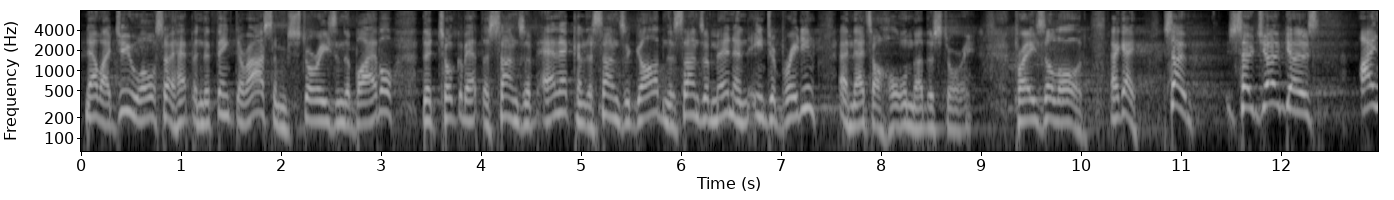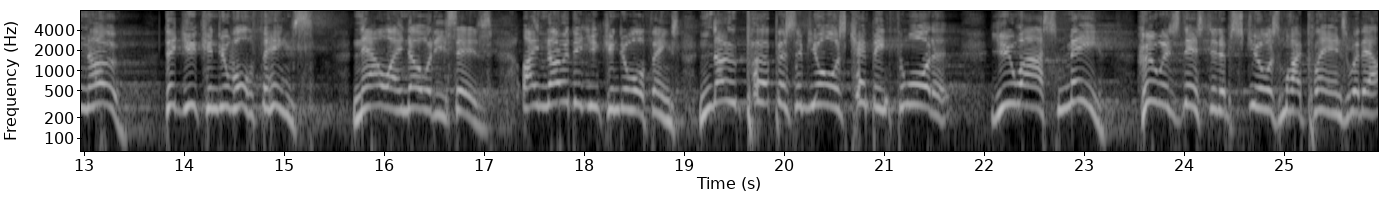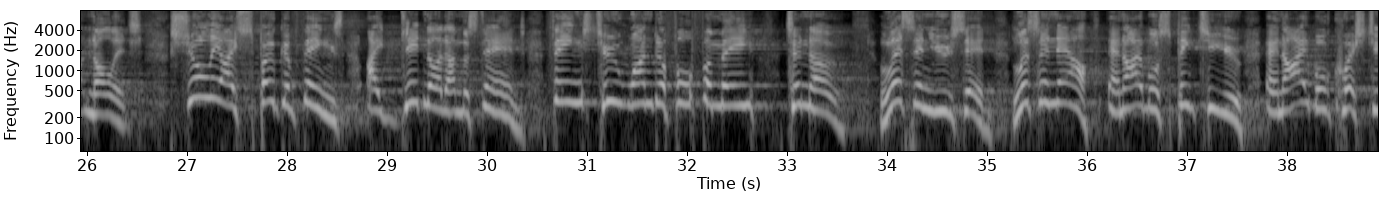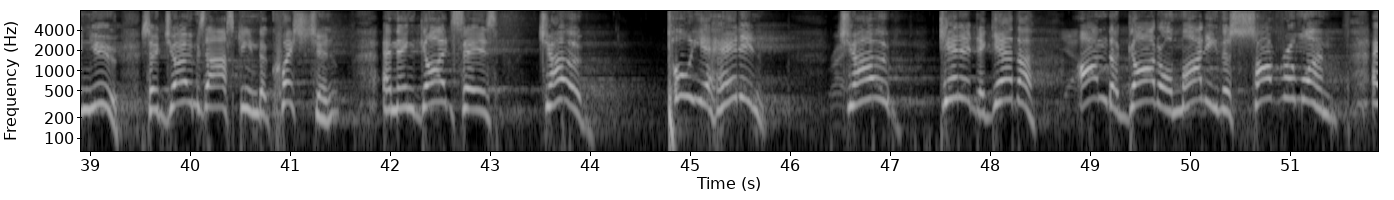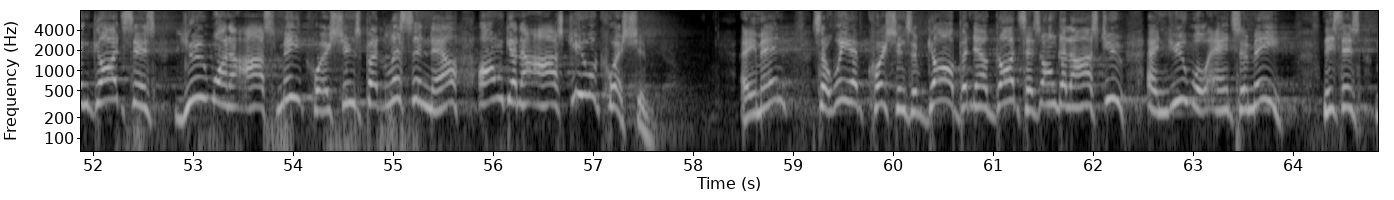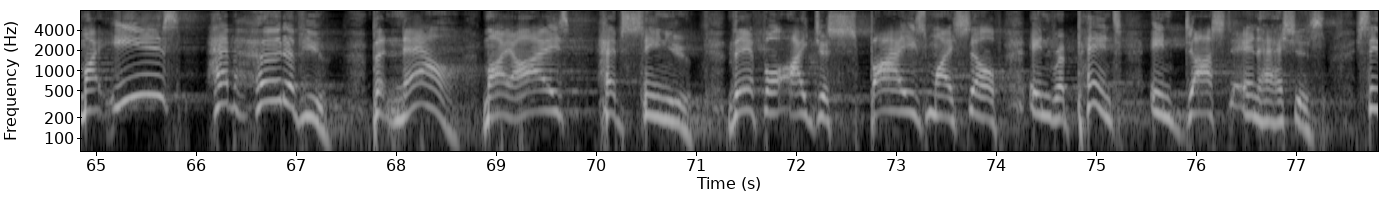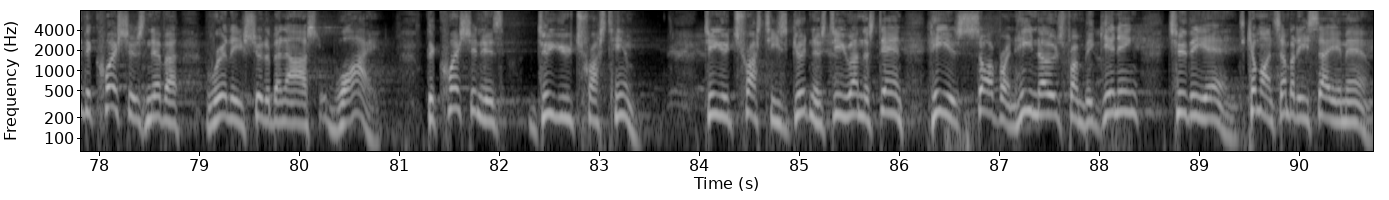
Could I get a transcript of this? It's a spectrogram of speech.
now, I do also happen to think there are some stories in the Bible that talk about the sons of Anak and the sons of God and the sons of men and interbreeding, and that's a whole nother story. Praise the Lord. Okay, so so Job goes, I know that you can do all things. Now I know what he says. I know that you can do all things. No purpose of yours can be thwarted. You ask me, who is this that obscures my plans without knowledge? Surely I spoke of things I did not understand, things too wonderful for me to know. Listen, you said, listen now, and I will speak to you, and I will question you. So Job's asking the question, and then God says, Job, pull your head in. Right. Job, get it together. I'm the God Almighty, the sovereign one. And God says, You want to ask me questions, but listen now, I'm going to ask you a question. Amen? So we have questions of God, but now God says, I'm going to ask you, and you will answer me. And He says, My ears have heard of you, but now my eyes have seen you. Therefore, I despise myself and repent in dust and ashes. See, the question is never really should have been asked why. The question is, do you trust Him? Do you trust His goodness? Do you understand He is sovereign? He knows from beginning to the end. Come on, somebody say amen.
